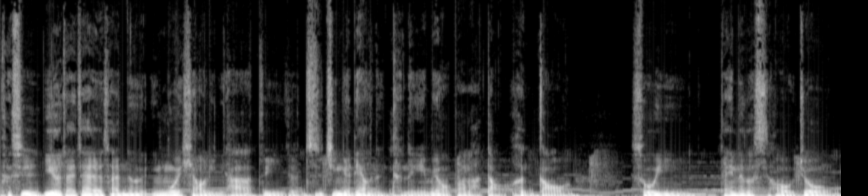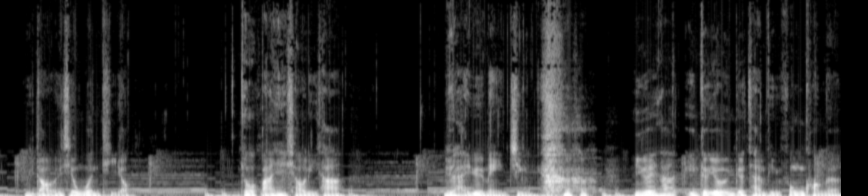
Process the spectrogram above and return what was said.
可是，一而再，再而三呢，因为小李他自己的资金的量能可能也没有办法到很高，所以在那个时候就遇到了一些问题哦。就我发现小李他越来越没劲，因为他一个又一个产品疯狂的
